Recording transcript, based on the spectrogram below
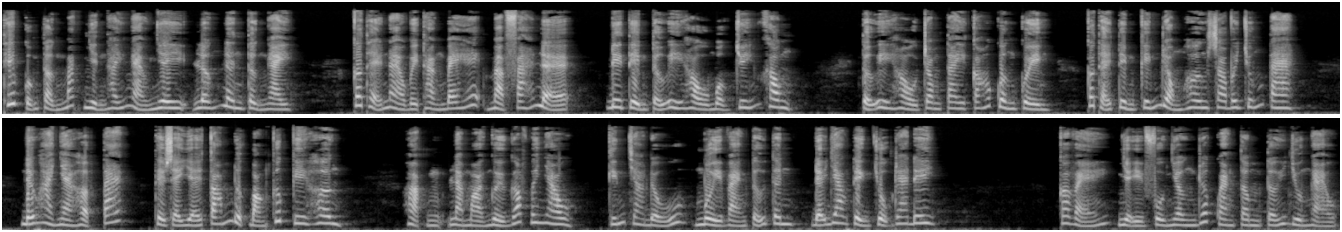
thiếp cũng tận mắt nhìn thấy Ngạo Nhi lớn lên từng ngày. Có thể nào vì thằng bé mà phá lệ, đi tìm tử y hầu một chuyến không? Tử y hầu trong tay có quân quyền, có thể tìm kiếm rộng hơn so với chúng ta. Nếu hai nhà hợp tác thì sẽ dễ tóm được bọn cướp kia hơn. Hoặc là mọi người góp với nhau, kiếm cho đủ 10 vạn tử tinh để giao tiền chuột ra đi. Có vẻ nhị phu nhân rất quan tâm tới Dương Ngạo,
